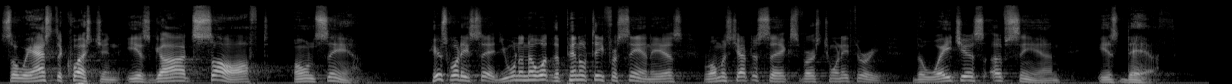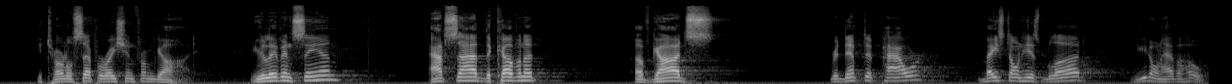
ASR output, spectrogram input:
So we ask the question Is God soft on sin? Here's what he said. You want to know what the penalty for sin is? Romans chapter 6, verse 23. The wages of sin is death, eternal separation from God. You live in sin outside the covenant of God's redemptive power based on his blood, you don't have a hope.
